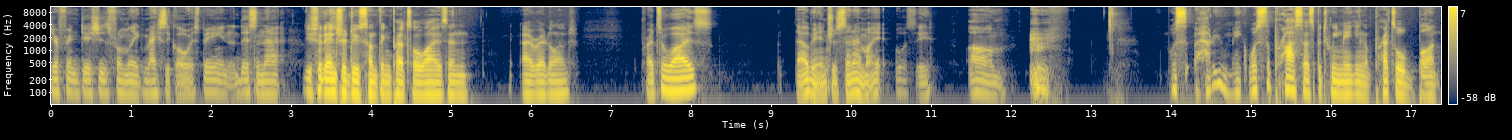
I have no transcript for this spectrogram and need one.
different dishes from like Mexico or Spain and this and that. You should introduce something pretzel wise in at Red Lounge. pretzel wise, that would be interesting. I might. We'll see. Um, What's how do you make? What's the process between making a pretzel bun?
